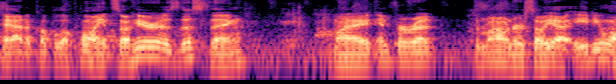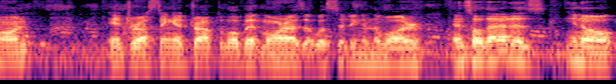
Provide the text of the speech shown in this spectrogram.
add a couple of points. So here is this thing, my infrared thermometer. So yeah, 81. Interesting, it dropped a little bit more as it was sitting in the water. And so that is, you know,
